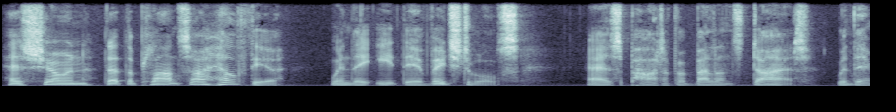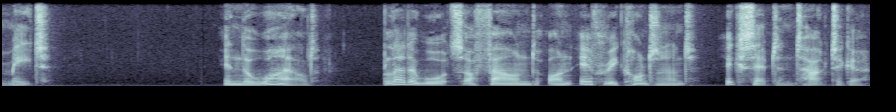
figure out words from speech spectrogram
has shown that the plants are healthier when they eat their vegetables, as part of a balanced diet with their meat. In the wild, bladderworts are found on every continent except Antarctica.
